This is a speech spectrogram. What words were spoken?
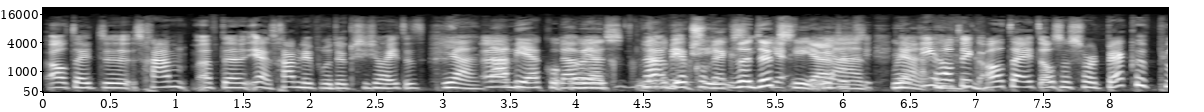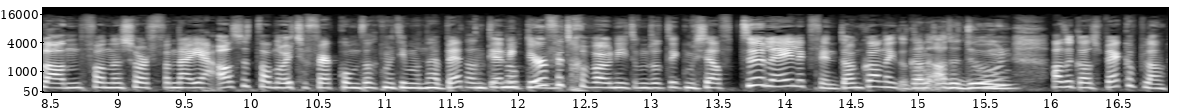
altijd de schaam, of de ja, schaamlipproductie, zo heet het. Ja. Labia, Labia- eh, labia- correctie. reductie, Ja, ja. reductie. Ja. Ja, die had ik altijd als een soort backup plan van een soort van, nou ja, als het dan ooit zover komt dat ik met iemand naar bed moet dit en ik durf doen. het gewoon niet omdat ik mezelf te lelijk vind, dan kan ik dat Kan altijd, altijd doen. Had ik als backup plan.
